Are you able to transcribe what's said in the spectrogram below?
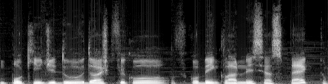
um pouquinho de dúvida, eu acho que ficou, ficou bem claro nesse aspecto.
